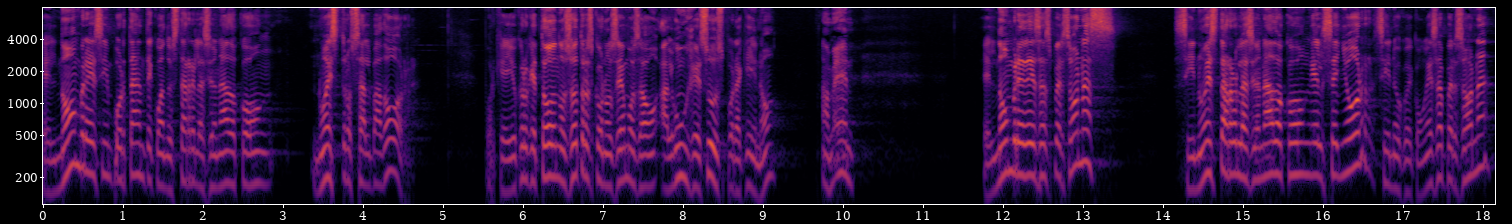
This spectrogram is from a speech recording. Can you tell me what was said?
El nombre es importante cuando está relacionado con nuestro Salvador. Porque yo creo que todos nosotros conocemos a algún Jesús por aquí, ¿no? Amén. El nombre de esas personas, si no está relacionado con el Señor, sino que con esa persona,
